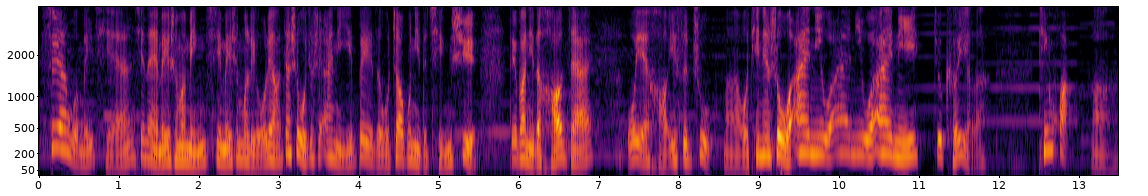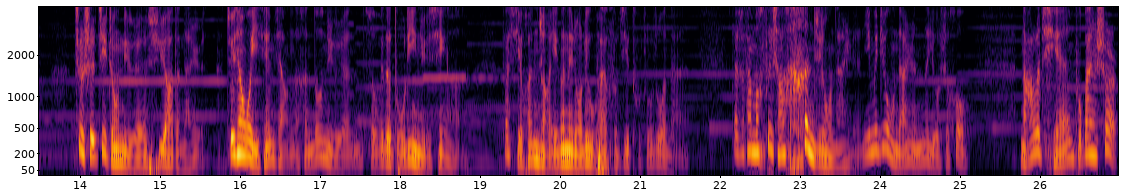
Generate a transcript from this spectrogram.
虽然我没钱，现在也没什么名气，没什么流量，但是我就是爱你一辈子，我照顾你的情绪，对吧？你的豪宅，我也好意思住啊！我天天说我爱你，我爱你，我爱你就可以了，听话啊！这是这种女人需要的男人，就像我以前讲的，很多女人所谓的独立女性哈，她喜欢找一个那种六块腹肌土著弱男，但是她们非常恨这种男人，因为这种男人呢，有时候拿了钱不办事儿，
